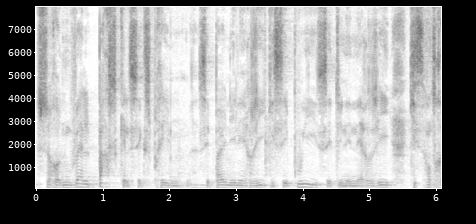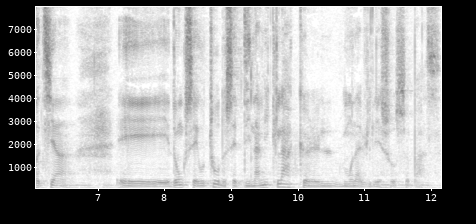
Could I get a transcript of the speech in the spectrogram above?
se renouvelle parce qu'elle s'exprime. C'est pas une énergie qui s'épuise, c'est une énergie qui s'entretient. Et donc c'est autour de cette dynamique-là que, mon avis, les choses se passent.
